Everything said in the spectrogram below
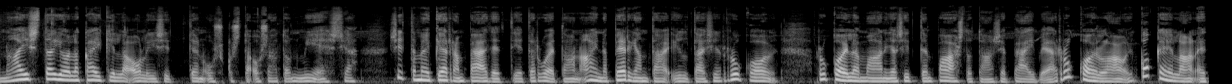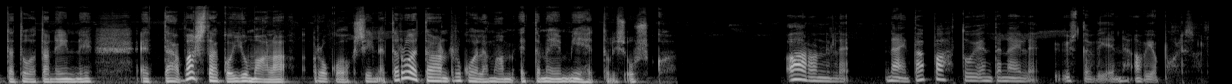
naista, joilla kaikilla oli sitten uskosta osaton mies. Ja sitten me kerran päätettiin, että ruvetaan aina perjantai-iltaisin ruko, rukoilemaan ja sitten paastotaan se päivä. Ja rukoillaan, kokeillaan, että, tuota niin, niin, että vastaako Jumala rukouksiin, että ruvetaan rukoilemaan, että meidän miehet tulisi uskoa. Aaronille näin tapahtui, entä näille ystävien aviopuolisoille?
